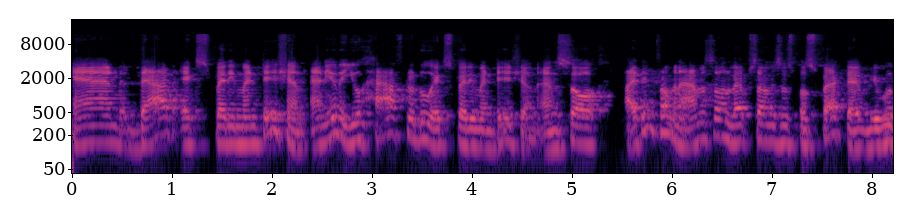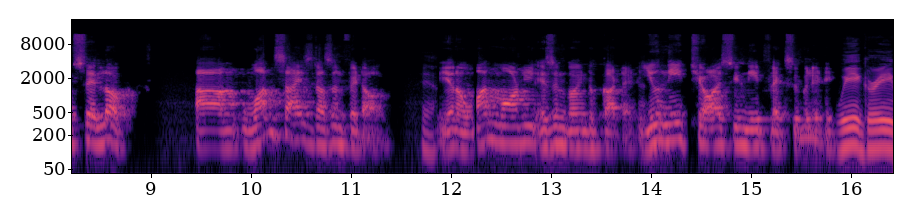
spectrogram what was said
and that experimentation and you know you have to do experimentation. And so i think from an amazon web services perspective we would say look um, one size doesn't fit all yeah. you know one model isn't going to cut it you need choice you need flexibility we agree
